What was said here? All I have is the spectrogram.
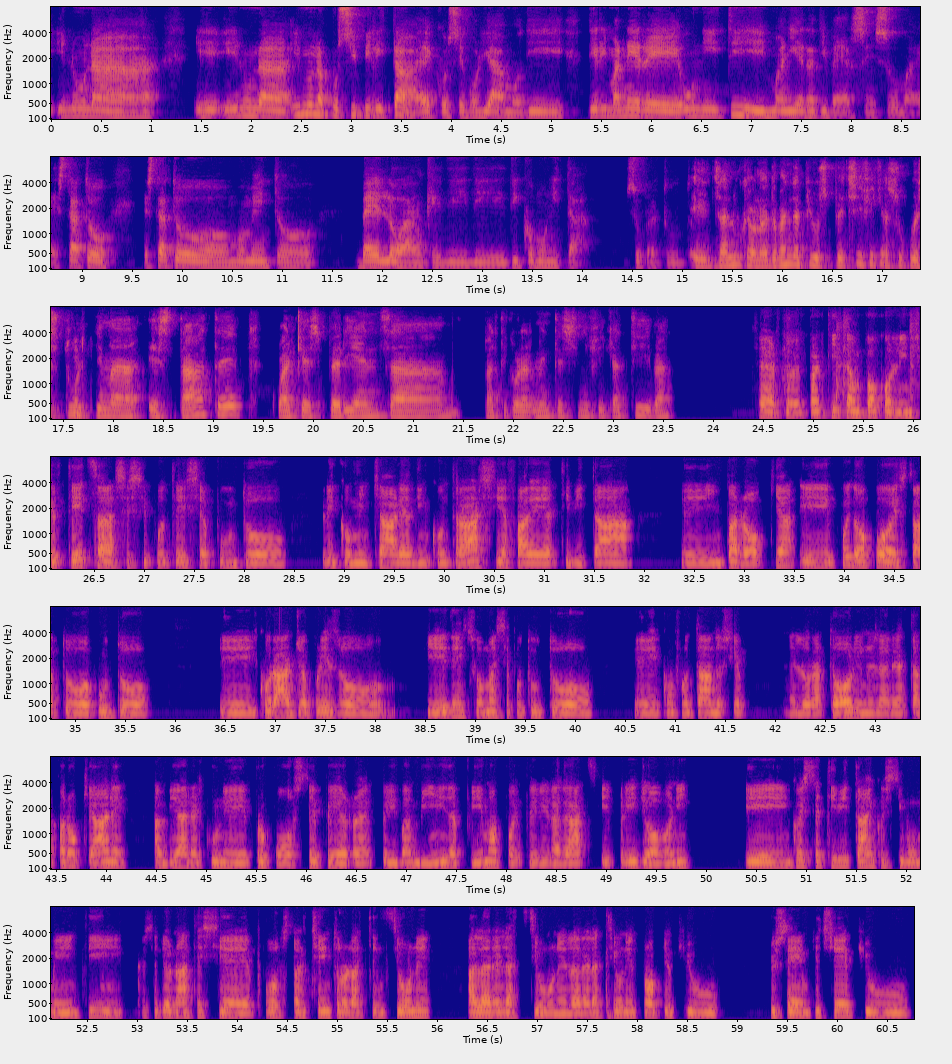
in, una, in una, in una possibilità, ecco, se vogliamo, di, di, rimanere uniti in maniera diversa. Insomma, è stato, è stato un momento bello anche di, di, di comunità soprattutto. E Gianluca, una domanda più specifica su quest'ultima estate, qualche esperienza particolarmente significativa? Certo, è partita un po' con l'incertezza se si potesse appunto ricominciare ad incontrarsi, a fare attività eh, in parrocchia e poi dopo è stato appunto eh, il coraggio ha preso piede, insomma si è potuto eh, confrontandosi nell'oratorio, nella realtà parrocchiale, avviare alcune proposte per, per i bambini dapprima, poi per i ragazzi e per i giovani. E in queste attività, in questi momenti, in queste giornate si è posta al centro l'attenzione alla relazione, la relazione proprio più, più semplice, più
